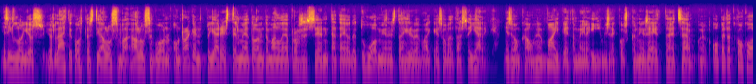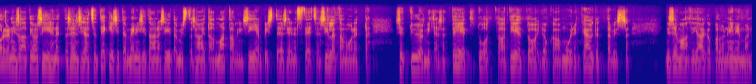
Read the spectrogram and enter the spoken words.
Ja silloin, jos, jos lähtökohtaisesti alussa, alussa kun on, on rakennettu järjestelmiä, toimintamalleja ja prosesseja, niin tätä ei otettu huomioon, niin sitä on hirveän vaikea soveltaa sen jälkeen. Ja se on kauhean vaikeaa meille ihmisille, koska niin se, että, että sä opetat koko organisaation siihen, että sen sijaan, että sä tekisit ja menisit aina siitä, mistä sä aitaan matalin siihen pisteeseen, että sä teet sen sillä tavoin, että se työ, mitä sä teet, tuottaa tietoa, joka on muiden käytettävissä – niin se vaatii aika paljon enemmän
